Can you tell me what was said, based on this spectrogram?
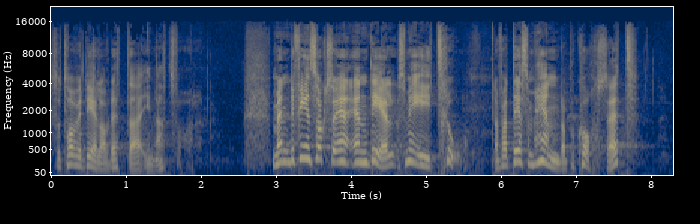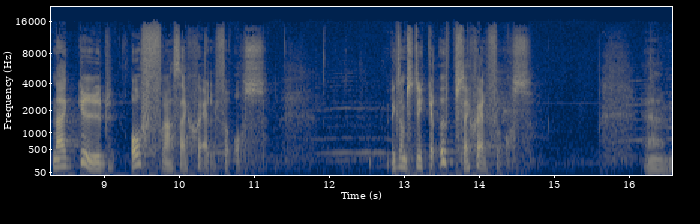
så tar vi del av detta i nattvard. Men det finns också en del som är i tro. Därför att det som händer på korset, när Gud offrar sig själv för oss, liksom styckar upp sig själv för oss. Ehm,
